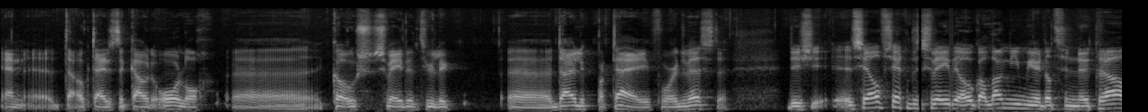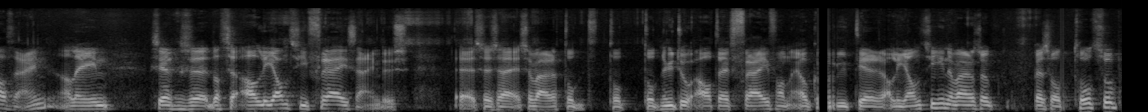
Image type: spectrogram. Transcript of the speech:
En uh, ook tijdens de Koude Oorlog uh, koos Zweden natuurlijk uh, duidelijk partij voor het Westen. Dus zelf zeggen de Zweden ook al lang niet meer dat ze neutraal zijn. Alleen zeggen ze dat ze alliantievrij zijn. Dus ze, zei, ze waren tot, tot, tot nu toe altijd vrij van elke militaire alliantie. En daar waren ze ook best wel trots op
